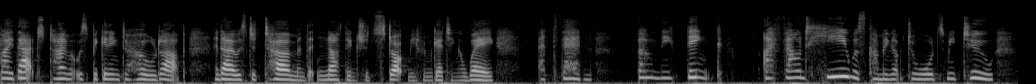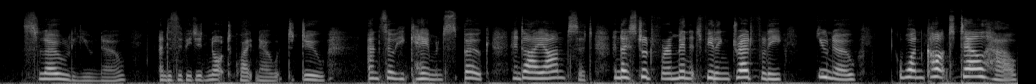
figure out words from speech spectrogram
By that time it was beginning to hold up, and I was determined that nothing should stop me from getting away, and then, only think, I found he was coming up towards me too, slowly, you know, and as if he did not quite know what to do, and so he came and spoke, and I answered, and I stood for a minute feeling dreadfully, you know, one can't tell how,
